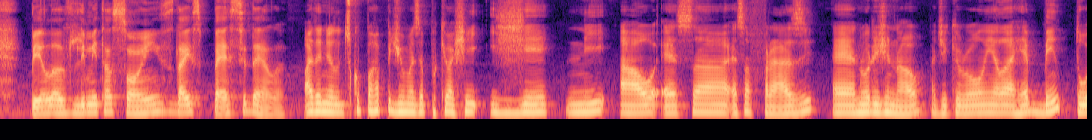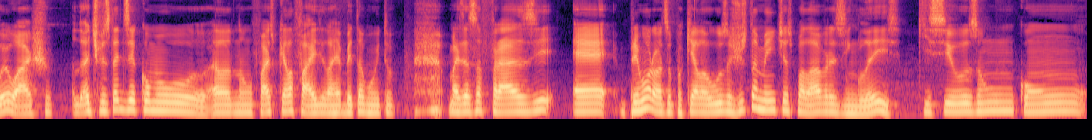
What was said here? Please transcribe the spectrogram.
pelas limitações da espécie dela. Ai, Danilo, desculpa rapidinho, mas é porque eu achei genial essa, essa frase é, no original. A J.K. Rowling, ela arrebentou, eu acho. É difícil até dizer como ela não faz, porque ela faz, ela arrebenta muito. Mas essa frase é primorosa, porque ela usa justamente as palavras em inglês que se usam com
